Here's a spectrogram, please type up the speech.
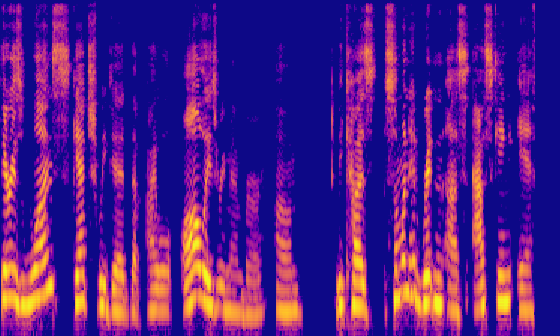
There is one sketch we did that I will always remember um, because someone had written us asking if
